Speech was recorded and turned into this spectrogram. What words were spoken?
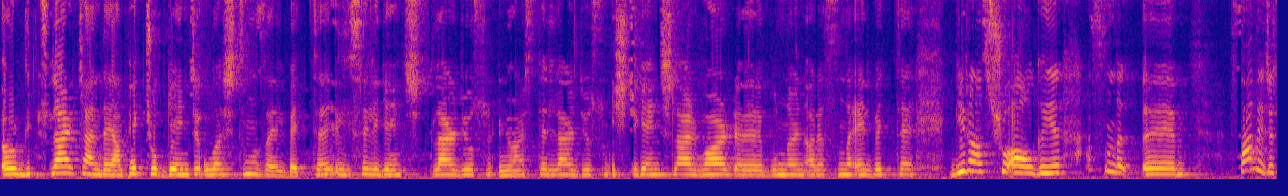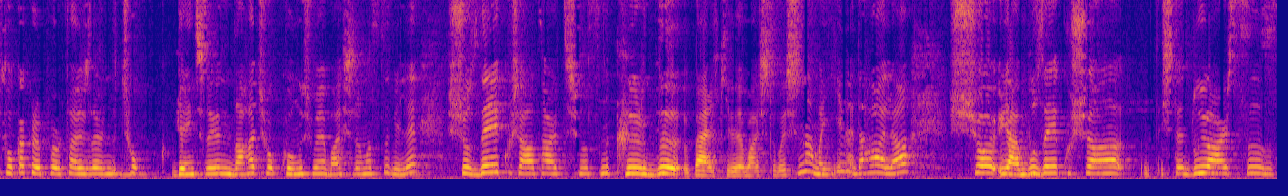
örgütlerken de yani pek çok gence ulaştınız elbette. Liseli gençler diyorsun, üniversiteliler diyorsun, işçi gençler var e, bunların arasında elbette. Biraz şu algıyı aslında e, sadece sokak röportajlarında çok gençlerin daha çok konuşmaya başlaması bile şu Z kuşağı tartışmasını kırdı belki de başlı başına ama yine de hala şu yani bu Z kuşağı işte duyarsız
